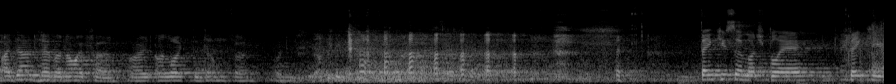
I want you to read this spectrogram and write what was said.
I, I, don't have an iPhone. I, I like the dumb phone. Thank you so much, Blair. Thank you.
